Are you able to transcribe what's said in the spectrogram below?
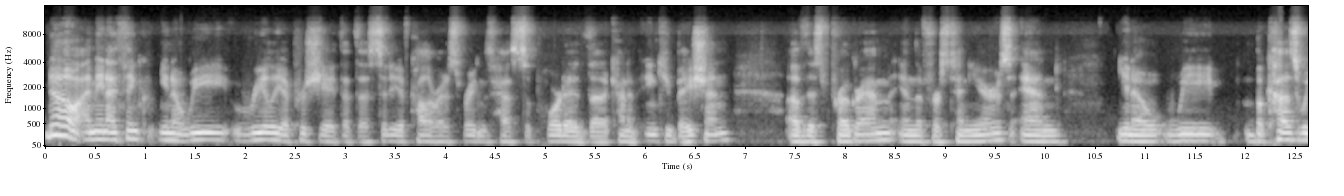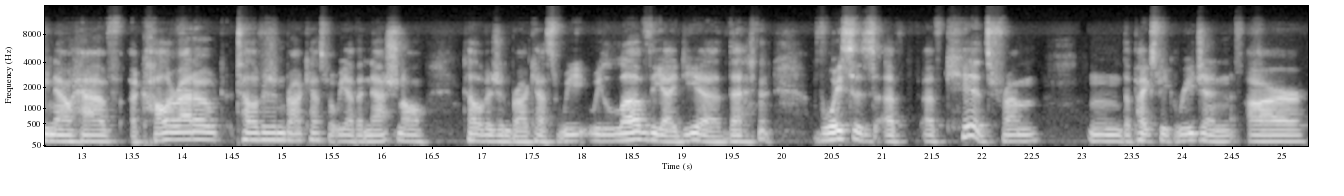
No, I mean, I think, you know, we really appreciate that the city of Colorado Springs has supported the kind of incubation of this program in the first 10 years. And, you know, we, because we now have a Colorado television broadcast, but we have a national television broadcast, we, we love the idea that voices of, of kids from mm, the Pikes Peak region are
